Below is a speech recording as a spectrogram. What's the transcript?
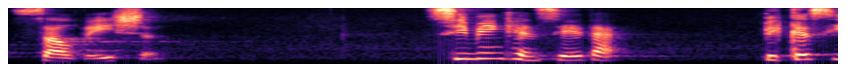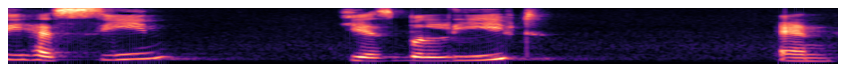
salvation. Simeon can say that because he has seen, he has believed, and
